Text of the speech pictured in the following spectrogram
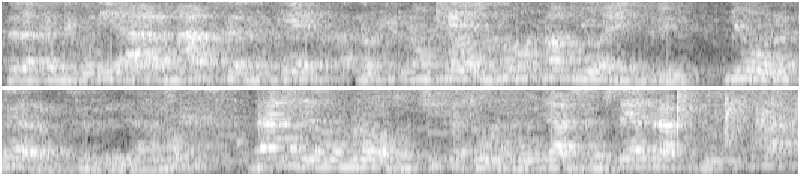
della categoria Ara Master, nonché, nonché new, non new entry, new return, se vediamo, Davide Lombroso, Cica Solo Bogliasco, Seatram 2000.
